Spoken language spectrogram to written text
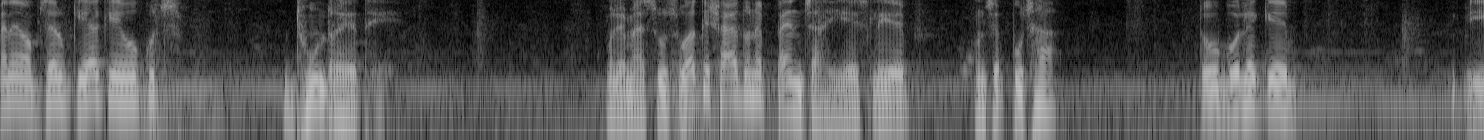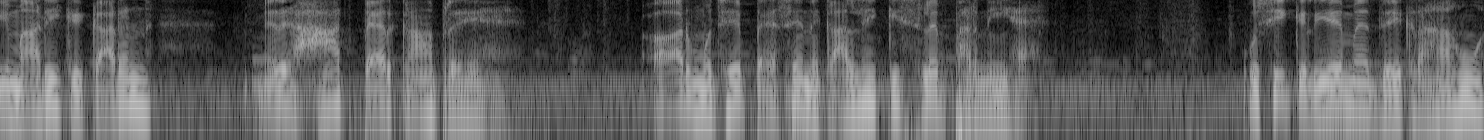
मैंने ऑब्ज़र्व किया कि वो कुछ ढूंढ रहे थे। मुझे महसूस हुआ कि शायद उन्हें पेन चाहिए, इसलिए उनसे पूछा। तो वो बोले कि बीमारी के कारण मेरे हाथ पैर काँप रहे हैं और मुझे पैसे निकालने की स्लिप भरनी है। उसी के लिए मैं देख रहा हूँ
